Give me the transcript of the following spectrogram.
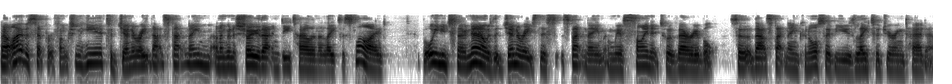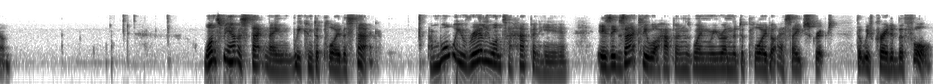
Now, I have a separate function here to generate that stack name, and I'm going to show you that in detail in a later slide. But all you need to know now is it generates this stack name and we assign it to a variable so that that stack name can also be used later during teardown. Once we have a stack name, we can deploy the stack. And what we really want to happen here is exactly what happens when we run the deploy.sh script that we've created before.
